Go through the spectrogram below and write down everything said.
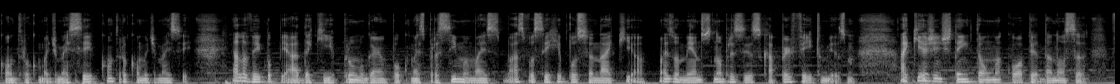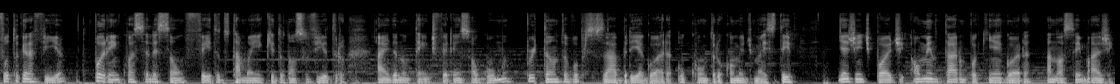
Ctrl Command mais C, Ctrl Command mais V. Ela veio copiada aqui para um lugar um pouco mais para cima, mas basta você reposicionar aqui, ó, mais ou menos, não precisa ficar perfeito mesmo. Aqui a gente tem então uma cópia da nossa fotografia, porém com a seleção feita do tamanho aqui do nosso vidro. Ainda não tem diferença alguma, portanto eu vou precisar abrir agora o Ctrl Command mais T e a gente pode aumentar um pouquinho agora a nossa imagem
